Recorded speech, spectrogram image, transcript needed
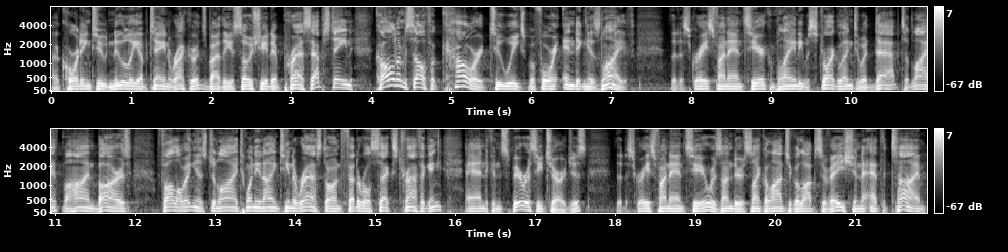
According to newly obtained records by the Associated Press, Epstein called himself a coward two weeks before ending his life. The disgraced financier complained he was struggling to adapt to life behind bars following his July 2019 arrest on federal sex trafficking and conspiracy charges. The disgraced financier was under psychological observation at the time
